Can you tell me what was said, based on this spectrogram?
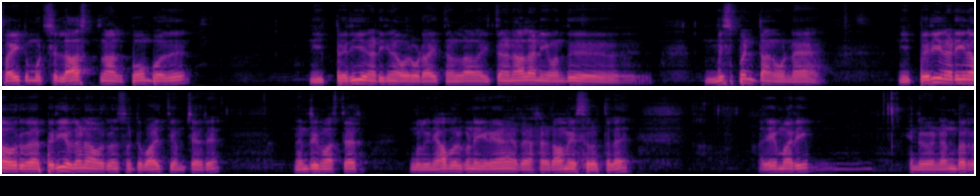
ஃபைட்டு முடிச்சு லாஸ்ட் நாள் போகும்போது நீ பெரிய நடிகன் அவரோட? இத்தனை நாளாக இத்தனை நாளாக நீ வந்து மிஸ் பண்ணிட்டாங்க உன்னை. நீ பெரிய நடிகனா வருவ பெரிய வில்லனா வருவேன்னு சொல்லிட்டு வாழ்த்தி அமைச்சார். நன்றி மாஸ்டர். உங்களுக்கு ஞாபகம் இருக்குன்னு ராமேஸ்வரத்தில். அதே மாதிரி என்னோட நண்பர்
